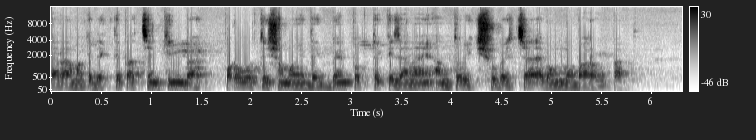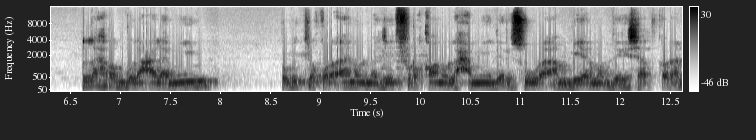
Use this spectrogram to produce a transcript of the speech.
যারা আমাকে দেখতে পাচ্ছেন কিংবা পরবর্তী সময়ে দেখবেন, প্রত্যেককে জানাই আন্তরিক শুভেচ্ছা এবং মোবারকবাদ। আল্লাহ রব্বুল আলামিন পবিত্র কোরআনুল মজিদ, ফুরকানুল হামিদের সুরা আম্বিয়ার মধ্যে ইরশাদ করেন,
